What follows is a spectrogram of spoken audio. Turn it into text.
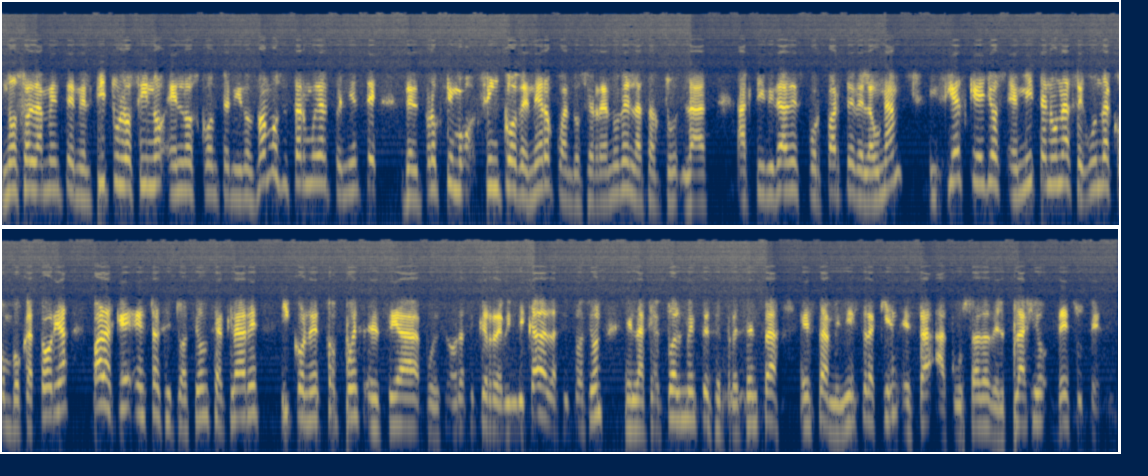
no solamente en el título, sino en los contenidos. Vamos a estar muy al pendiente del próximo 5 de enero cuando se reanuden las, las actividades por parte de la UNAM y si es que ellos emiten una segunda convocatoria para que esta situación se aclare y con esto pues eh, sea pues ahora sí que reivindicada la situación en la que actualmente se presenta esta ministra quien está acusada del plagio de su tesis.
